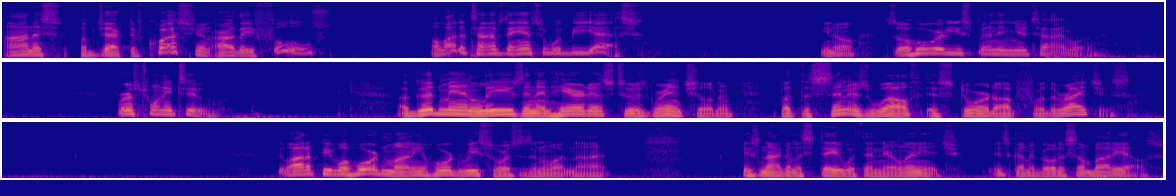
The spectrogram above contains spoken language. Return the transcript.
honest, objective question, are they fools? A lot of times the answer would be yes. You know, so who are you spending your time with? Verse 22 A good man leaves an inheritance to his grandchildren, but the sinner's wealth is stored up for the righteous. See, a lot of people hoard money, hoard resources, and whatnot. It's not going to stay within their lineage, it's going to go to somebody else.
